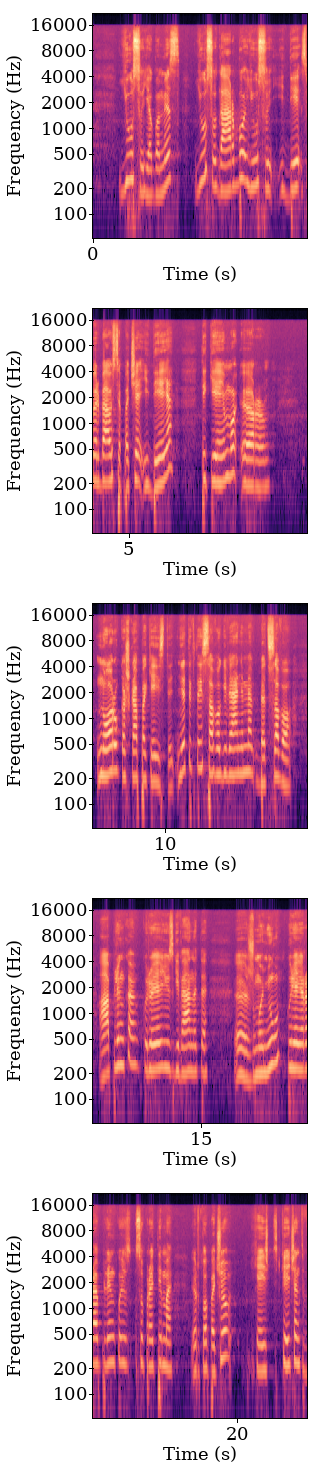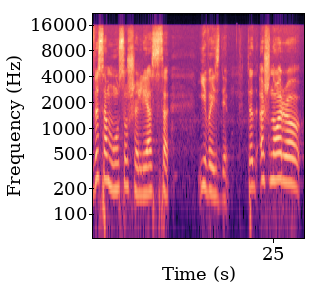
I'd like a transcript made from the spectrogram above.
jūsų jėgomis, jūsų darbu, jūsų idėja, svarbiausia pačia idėja, tikėjimu ir noru kažką pakeisti. Ne tik tai savo gyvenime, bet savo aplinką, kurioje jūs gyvenate, e, žmonių, kurie yra aplinkui supratimą ir tuo pačiu keičiant visą mūsų šalies įvaizdį. Tad aš noriu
